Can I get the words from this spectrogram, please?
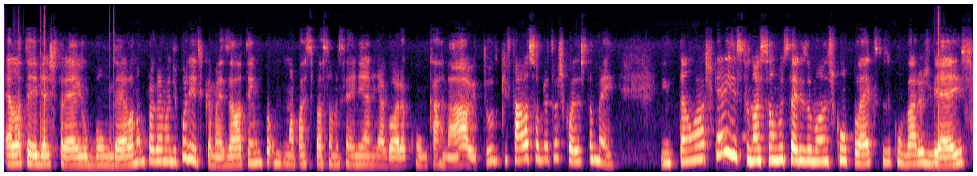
ela teve a estreia e o bom dela num programa de política, mas ela tem uma participação no CNN agora com o Karnal e tudo, que fala sobre outras coisas também. Então, acho que é isso. Nós somos seres humanos complexos e com vários viés.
